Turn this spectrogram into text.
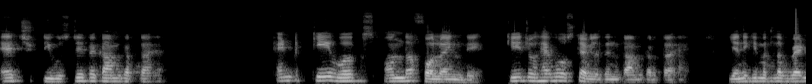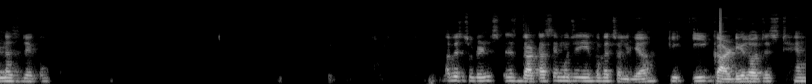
एच ट्यूजडे पे काम करता है। And K works on the following day K जो है वो उसके अगले दिन काम करता है। यानी कि मतलब वेडनेसडे को। अब स्टूडेंट्स इस डाटा से मुझे ये पता चल गया कि ई e कार्डियोलॉजिस्ट है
